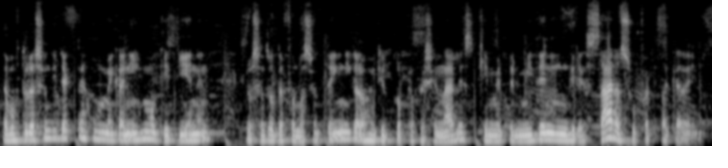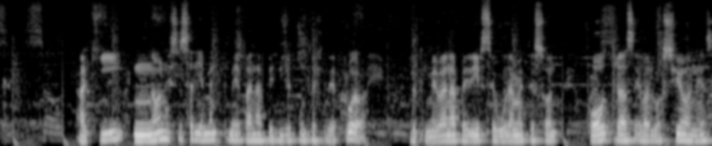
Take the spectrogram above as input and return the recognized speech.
La postulación directa es un mecanismo que tienen los centros de formación técnica, los institutos profesionales, que me permiten ingresar a su oferta académica. Aquí no necesariamente me van a pedir el puntaje de prueba. Lo que me van a pedir seguramente son otras evaluaciones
